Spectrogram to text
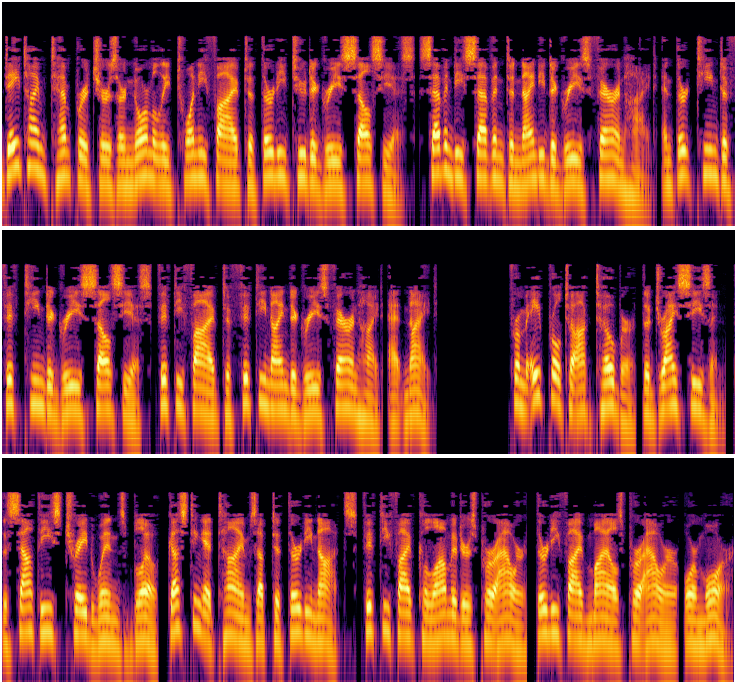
Daytime temperatures are normally 25 to 32 degrees Celsius (77 to 90 degrees Fahrenheit) and 13 to 15 degrees Celsius (55 to 59 degrees Fahrenheit) at night. From April to October the dry season, the southeast trade winds blow, gusting at times up to 30 knots 55 km per hour, 35 miles per hour or more.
